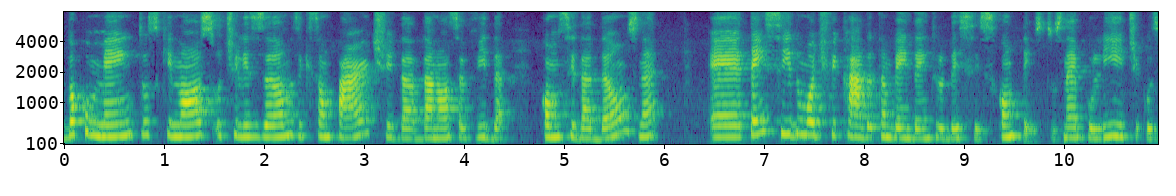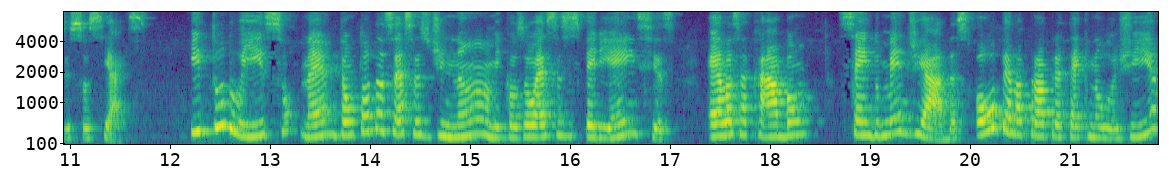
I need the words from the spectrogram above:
documentos que nós utilizamos e que são parte da, da nossa vida como cidadãos, né, é, tem sido modificada também dentro desses contextos, né, políticos e sociais. E tudo isso, né, então todas essas dinâmicas ou essas experiências, elas acabam sendo mediadas ou pela própria tecnologia,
